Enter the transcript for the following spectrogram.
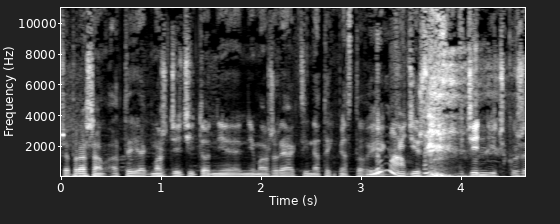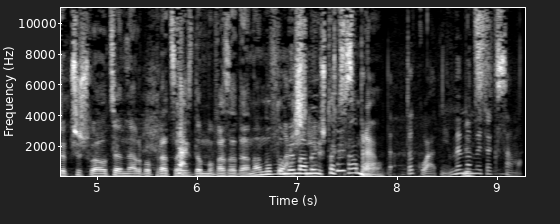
Przepraszam, a ty jak masz dzieci, to nie, nie masz reakcji natychmiastowej, No jak mam. widzisz w dzienniczku, że przyszła ocena albo praca Tak. jest domowa zadana, no to Właśnie, my mamy już tak to jest samo. prawda, dokładnie. My mamy tak samo.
